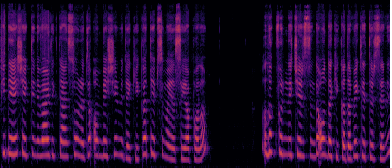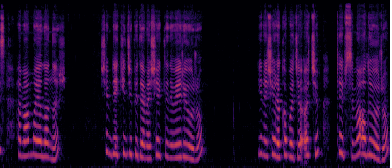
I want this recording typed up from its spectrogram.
Pideye şeklini verdikten sonra da 15-20 dakika tepsi mayası yapalım. Ilık fırın içerisinde 10 dakikada bekletirseniz hemen mayalanır. Şimdi ikinci pideme şeklini veriyorum. Yine şöyle kabaca açıp tepsime alıyorum.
